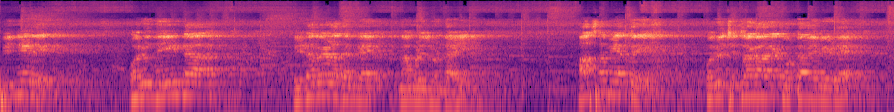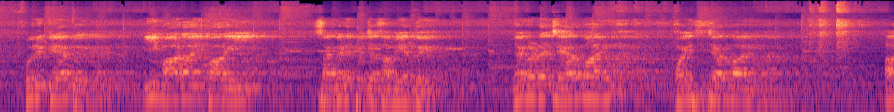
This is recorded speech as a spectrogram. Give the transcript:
പിന്നീട് ഒരു നീണ്ട ഇടവേള തന്നെ നമ്മളിലുണ്ടായി. ആ സമയത്ത് ഒരു ചിത്രകാര കൂട്ടായ്മയുടെ ഒരു ക്യാമ്പ് ഈ മാടായിപ്പാറയിൽ സംഘടിപ്പിച്ച സമയത്ത് ഞങ്ങളുടെ ചെയർമാനും വൈസ് ചെയർമാനും ആ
